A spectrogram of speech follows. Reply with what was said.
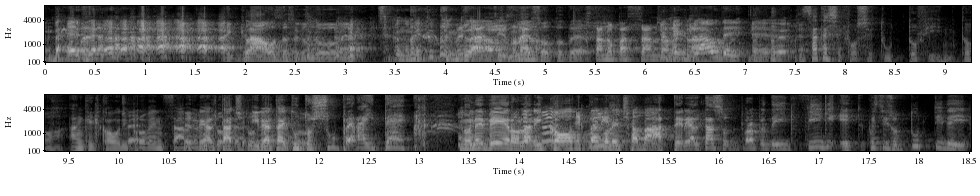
Bella. È in cloud secondo voi? Secondo me è tutto in cloud. stanno- Non è sottoterra. Stanno passando Cioè alla il cloud è... eh, Pensate se fosse tutto finto, anche il covo di Cioè, Provenzano, in realtà, è tutto- in realtà è tutto. super high tech, non è vero la ricotta quelli- con le ciabatte, in realtà sono proprio dei fighi e questi sono tutti dei,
